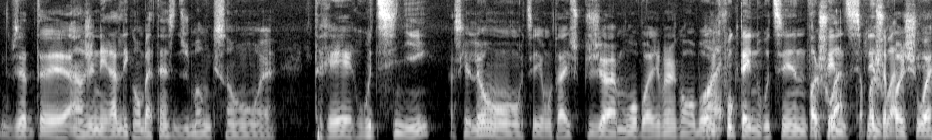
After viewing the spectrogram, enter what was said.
Vous êtes, euh, en général, les combattants, c'est du monde qui sont euh, très routiniers. Parce que là, on, on travaille sur plusieurs mois pour arriver à un combat. Ouais. Il faut que tu aies une routine, il faut Pas que tu aies une pas discipline, tu choix. pas le choix.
